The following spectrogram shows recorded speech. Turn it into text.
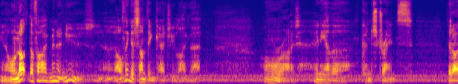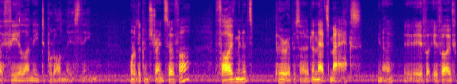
You know, or not the five minute news. You know, I'll think of something catchy like that. All right. Any other constraints that I feel I need to put on this thing? What are the constraints so far? Five minutes per episode, and that's max. You know, if if I've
